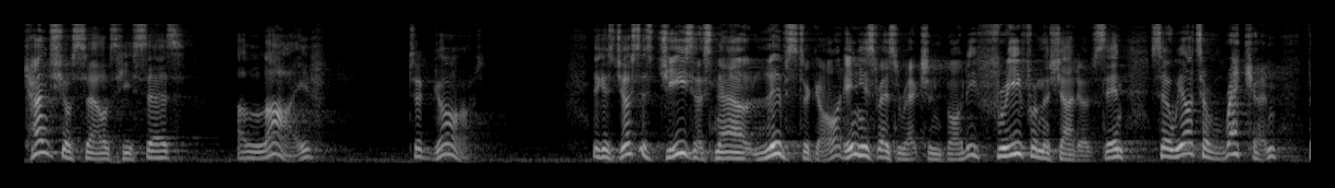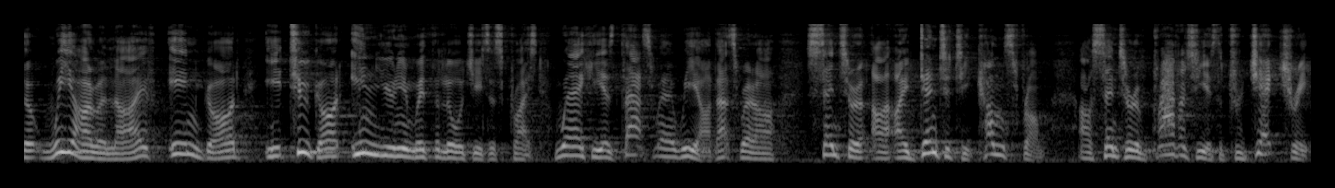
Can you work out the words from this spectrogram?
Count yourselves, he says, alive to God. Because just as Jesus now lives to God in his resurrection body, free from the shadow of sin, so we are to reckon that we are alive in God, to God, in union with the Lord Jesus Christ. Where he is, that's where we are. That's where our center, our identity comes from. Our center of gravity is the trajectory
